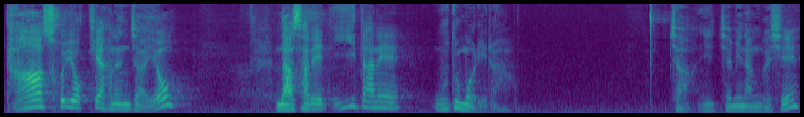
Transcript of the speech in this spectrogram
다 소욕해 하는 자요. 나사렛 이단의 우두머리라. 자, 이 재미난 것이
